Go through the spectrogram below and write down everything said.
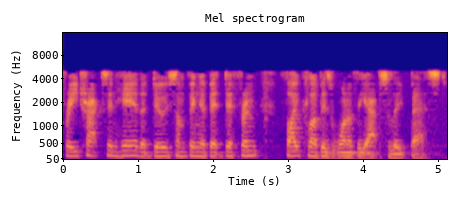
three tracks in here that do something a bit different. Fight Club is one of the absolute best.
